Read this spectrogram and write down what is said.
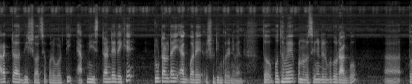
আরেকটা দৃশ্য আছে পরবর্তী। আপনি স্ট্যান্ডে রেখে টোটালটাই একবারে শুটিং করে নেবেন। তো প্রথমে পনেরো সেকেন্ডের মতো রাখব। তো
